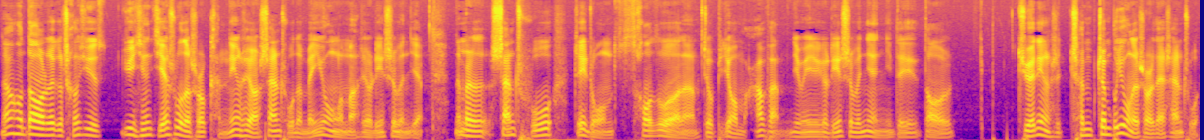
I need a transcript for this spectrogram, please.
然后到这个程序运行结束的时候，肯定是要删除的，没用了嘛，就是临时文件。那么删除这种操作呢，就比较麻烦，因为这个临时文件你得到。决定是真真不用的时候再删除，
